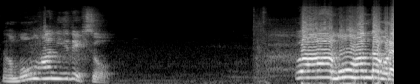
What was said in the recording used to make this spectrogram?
なんか、モンハンに出てきそう。うわー、モンハンだ、これ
